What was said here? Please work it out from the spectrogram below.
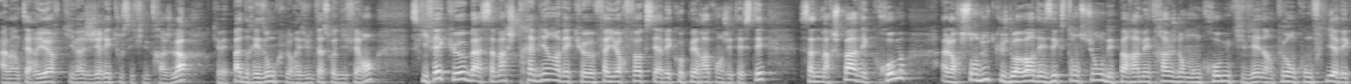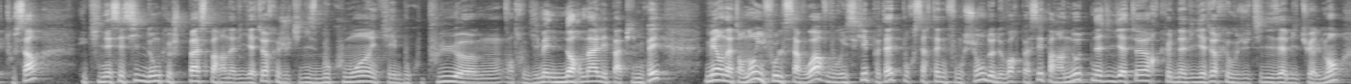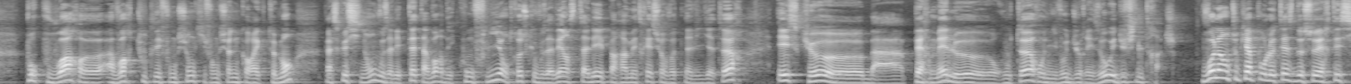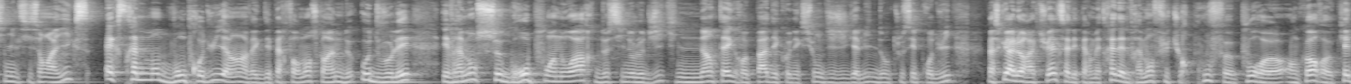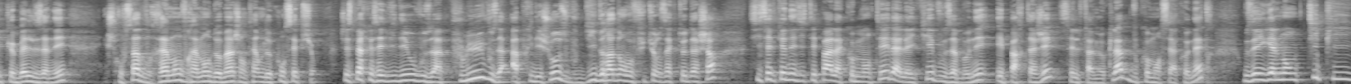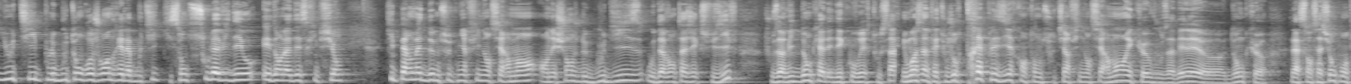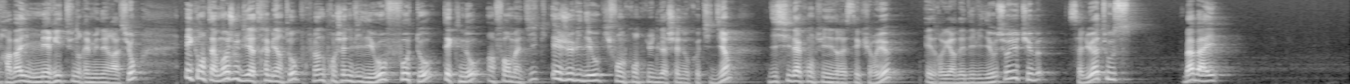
à l'intérieur qui va gérer tous ces filtrages-là, il n'y avait pas de raison que le résultat soit différent. Ce qui fait que bah, ça marche très bien avec euh, Firefox et avec Opera quand j'ai testé, ça ne marche pas avec Chrome. Alors sans doute que je dois avoir des extensions des paramétrages dans mon Chrome qui viennent un peu en conflit avec tout ça, et qui nécessite donc que je passe par un navigateur que j'utilise beaucoup moins et qui est beaucoup plus, euh, entre guillemets, normal et pas pimpé. Mais en attendant, il faut le savoir, vous risquez peut-être pour certaines fonctions de devoir passer par un autre navigateur que le navigateur que vous utilisez habituellement pour pouvoir euh, avoir toutes les fonctions qui fonctionnent correctement, parce que sinon vous allez peut-être avoir des conflits entre ce que vous avez installé et paramétré sur votre navigateur et ce que euh, bah, permet le routeur au niveau du réseau et du filtrage. Voilà en tout cas pour le test de ce RT 6600AX, extrêmement bon produit hein, avec des performances quand même de haute volée. Et vraiment ce gros point noir de Synology qui n'intègre pas des connexions 10 gigabits dans tous ses produits. Parce qu'à l'heure actuelle ça les permettrait d'être vraiment future-proof pour euh, encore quelques belles années je trouve ça vraiment vraiment dommage en termes de conception. J'espère que cette vidéo vous a plu, vous a appris des choses, vous guidera dans vos futurs actes d'achat. Si c'est le cas, n'hésitez pas à la commenter, la liker, vous abonner et partager. C'est le fameux clap, vous commencez à connaître. Vous avez également Tipeee, Utip, le bouton rejoindre et la boutique qui sont sous la vidéo et dans la description qui permettent de me soutenir financièrement en échange de goodies ou d'avantages exclusifs. Je vous invite donc à aller découvrir tout ça. Et moi, ça me fait toujours très plaisir quand on me soutient financièrement et que vous avez euh, donc euh, la sensation que mon travail mérite une rémunération. Et quant à moi, je vous dis à très bientôt pour plein de prochaines vidéos photos, techno, informatique et jeux vidéo qui font le contenu de la chaîne au quotidien. D'ici là, continuez de rester curieux et de regarder des vidéos sur YouTube. Salut à tous Bye bye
